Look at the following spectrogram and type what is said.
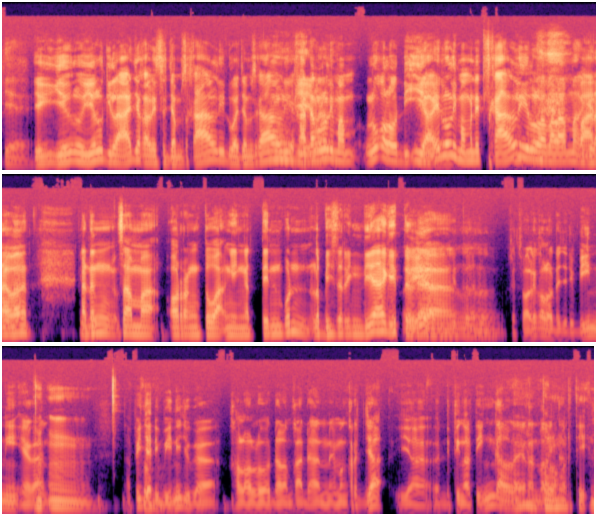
Iya. ya, ya, lu, ya lu gila aja kali sejam sekali dua jam sekali Hmm, kadang lu lima lu kalau diiyain Iya. lu lima menit sekali lu lama-lama parah gitu kan. banget kadang sama orang tua ngingetin pun lebih sering dia gitu iya kan gitu aduh. kecuali kalau udah jadi bini ya kan Mm-mm. tapi Betul. jadi bini juga kalau lu dalam keadaan emang kerja ya ditinggal-tinggal lah ya kan Tolong ngertiin.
